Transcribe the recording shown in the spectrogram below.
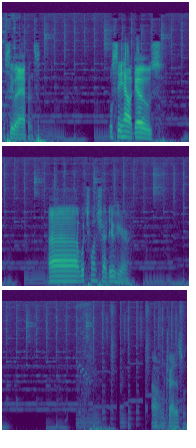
We'll see what happens. We'll see how it goes. Uh, which one should I do here? Oh, we'll try this one.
